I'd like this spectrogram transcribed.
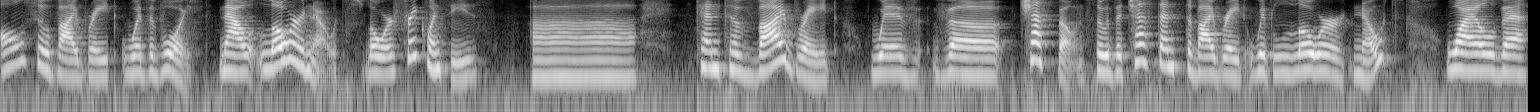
also vibrate with the voice. Now, lower notes, lower frequencies, uh, tend to vibrate with the chest bones. So the chest tends to vibrate with lower notes, while the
